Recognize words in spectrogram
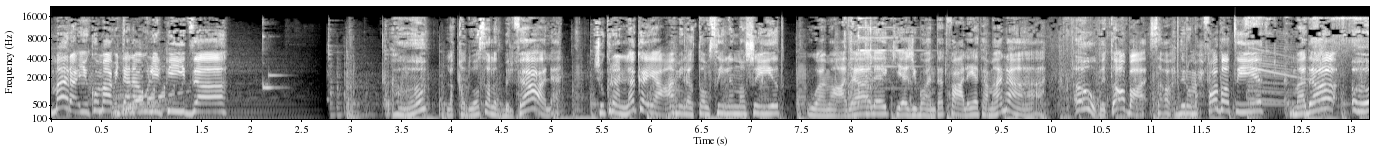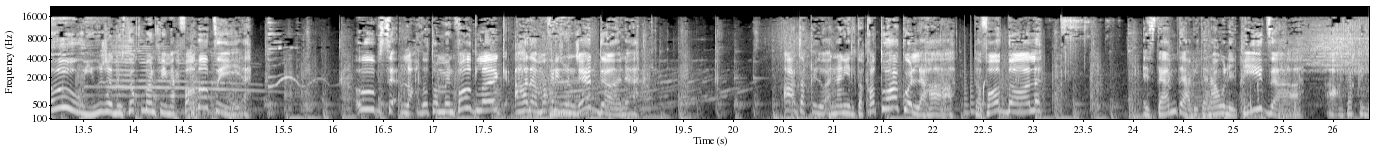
ما رأيكما بتناول البيتزا؟ ها؟ لقد وصلت بالفعل. شكرا لك يا عامل التوصيل النشيط. ومع ذلك يجب أن تدفع علي ثمنها. أو بالطبع سأحضر محفظتي. ماذا؟ أوه يوجد ثقب في محفظتي. أوبس لحظة من فضلك. هذا محرج جدا. أعتقد أنني التقطتها كلها. تفضل. استمتع بتناول البيتزا. أعتقد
